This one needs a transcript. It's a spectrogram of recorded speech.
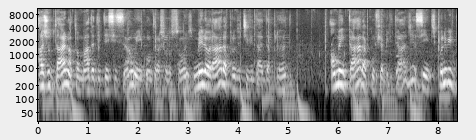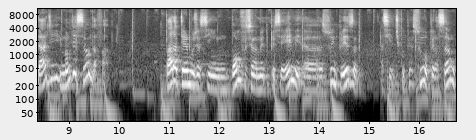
ajudar na tomada de decisão e encontrar soluções, melhorar a produtividade da planta, aumentar a confiabilidade e assim, disponibilidade e manutenção da fábrica. Para termos assim um bom funcionamento do PCM, a sua empresa, assim, desculpe, a sua operação,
